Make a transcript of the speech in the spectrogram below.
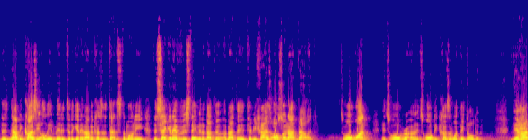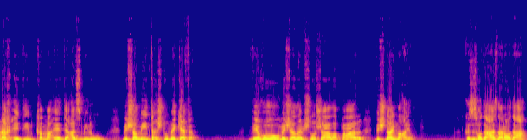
The- now, because he only admitted to the Geneva because of the testimony, the second half of his statement about the about the Tevicha is also not valid. It's all one. It's all uh, it's all because of what they told him. והנח עדים כמאה דאזמינהו משלמים תשלומי כפל. והוא משלם שלושה על הפר ושניים לעיל. Because his hoda'ah is not a hoda'ah.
